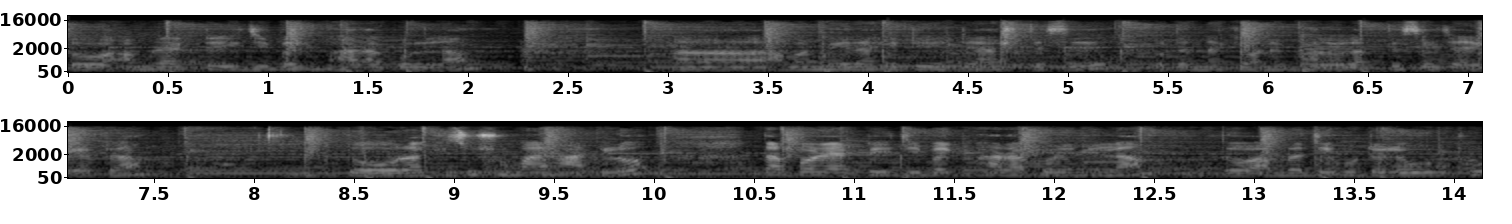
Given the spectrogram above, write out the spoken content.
তো আমরা একটা ইজি বাইক ভাড়া করলাম। আমার মেয়েরা হেঁটে হেঁটে আসতেছে। ওদের নাকি অনেক ভালো লাগতেছে জায়গাটা। তো ওরা কিছু সময় হাঁটলো। তারপরে একটা ইজি বাইক ভাড়া করে নিলাম। তো আমরা যে হোটেলে উঠবো,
